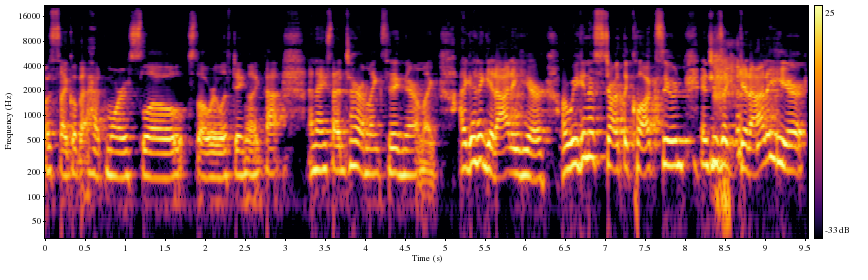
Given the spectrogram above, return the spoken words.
a cycle that had more slow, slower lifting like that. And I said to her, I'm like sitting there, I'm like, I gotta get out of here. Are we gonna start the clock soon? And she's like, get out of here.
